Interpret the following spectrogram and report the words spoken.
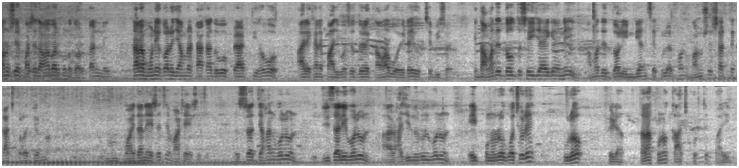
মানুষের পাশে দাঁড়াবার কোনো দরকার নেই। তারা মনে করে যে আমরা টাকা দেবো, প্রার্থী হব আর এখানে পাঁচ বছর ধরে কামাবো এটাই হচ্ছে বিষয়। কিন্তু আমাদের দল তো সেই জায়গায় নেই। আমাদের দল ইন্ডিয়ান সেকুলার ফ্রন্ট মানুষের স্বার্থে কাজ করার জন্য ময়দানে এসেছে মাঠে এসেছে। নুসরাত জাহান বলুন ইদ্রিস আলী বলুন আর হাজি নুরুল বলুন এই পনেরো বছরে পুরো ফেড আপ তারা কোনো কাজ করতে পারেনি।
